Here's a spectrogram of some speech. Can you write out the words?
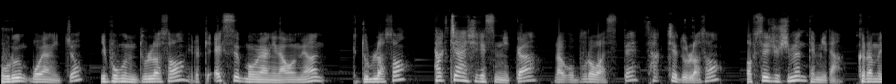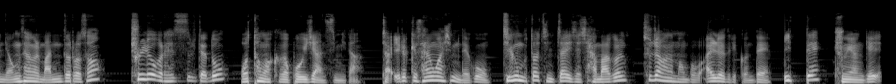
Vrew 모양 있죠? 이 부분을 눌러서 이렇게 X 모양이 나오면 눌러서 삭제하시겠습니까? 라고 물어봤을 때 삭제 눌러서 없애주시면 됩니다. 그러면 영상을 만들어서 출력을 했을 때도 워터마크가 보이지 않습니다. 자 이렇게 사용하시면 되고 지금부터 진짜 이제 자막을 수정하는 방법을 알려드릴 건데 이때 중요한 게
